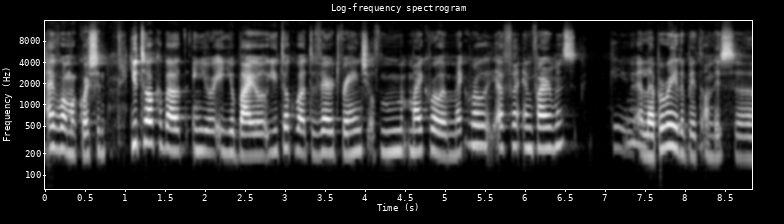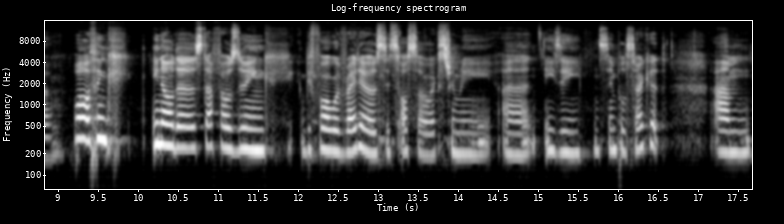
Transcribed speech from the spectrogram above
I have one more question. You talk about in your in your bio, you talk about the varied range of m- micro and macro eff- environments. Can you elaborate a bit on this? Um, Well, I think you know the stuff I was doing before with radios. It's also extremely uh, easy and simple circuit, um,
